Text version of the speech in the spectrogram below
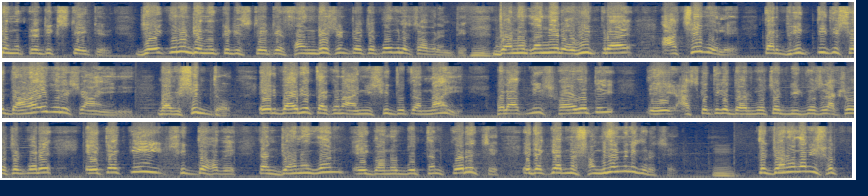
ডেমোক্রেটিক স্টেটের যে কোনো ডেমোক্রেটিক স্টেটের ফাউন্ডেশনটা হচ্ছে পপুলার সভারেন্টি জনগণের অভিপ্রায় আছে বলে তার ভিত্তিতে সে দাঁড়ায় বলে সে আইনি বা সিদ্ধ এর বাইরে তার কোনো আইনি সিদ্ধতা নাই। ফলে আপনি সহজতই এই আজকে থেকে দশ বছর বিশ বছর একশো বছর পরে এটাকেই সিদ্ধ হবে। কারণ জনগণ এই গণ অভ্যুত্থান করেছে। এটা কি আপনার সংবিধান মেনে করেছে? তো জনগণই সত্য।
